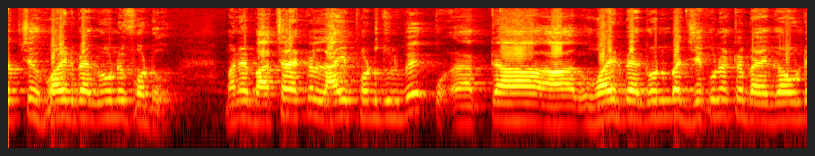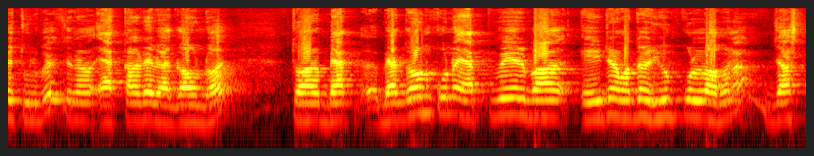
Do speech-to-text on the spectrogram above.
হচ্ছে হোয়াইট ব্যাকগ্রাউন্ডের ফটো মানে বাচ্চার একটা লাইভ ফটো তুলবে, একটা হোয়াইট ব্যাকগ্রাউন্ড বা যে কোনো একটা ব্যাকগ্রাউন্ডে তুলবে, যেন এক কালারের ব্যাকগ্রাউন্ড হয়। তো আর ব্যাক ব্যাকগ্রাউন্ড কোনো অ্যাপের বা এইটার মাধ্যমে রিমুভ করলে হবে না জাস্ট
